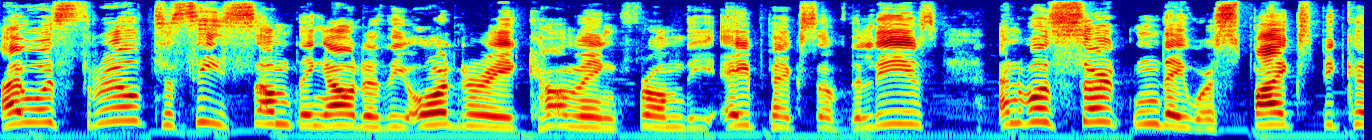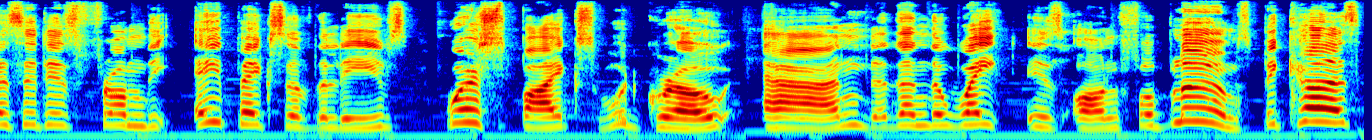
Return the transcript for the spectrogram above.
I was thrilled to see something out of the ordinary coming from the apex of the leaves and was certain they were spikes because it is from the apex of the leaves where spikes would grow and then the wait is on for blooms because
